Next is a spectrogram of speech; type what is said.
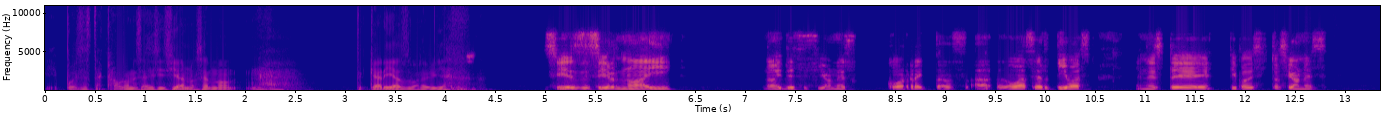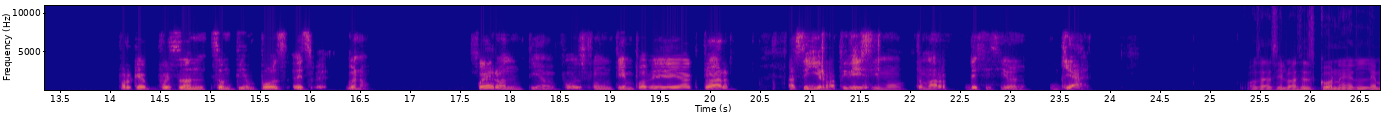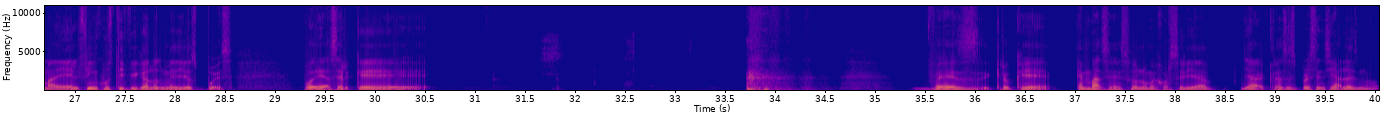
Y pues está cabrón esa decisión, o sea, no ¿te qué harías, maravilla? Sí, es decir, no hay, no hay decisiones correctas a- o asertivas en este tipo de situaciones. Porque pues son, son tiempos, es, bueno, fueron tiempos, fue un tiempo de actuar así rapidísimo, tomar decisión ya. O sea, si lo haces con el lema de el fin justifica los medios, pues podría ser que... Pues creo que en base a eso lo mejor sería ya clases presenciales, ¿no?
